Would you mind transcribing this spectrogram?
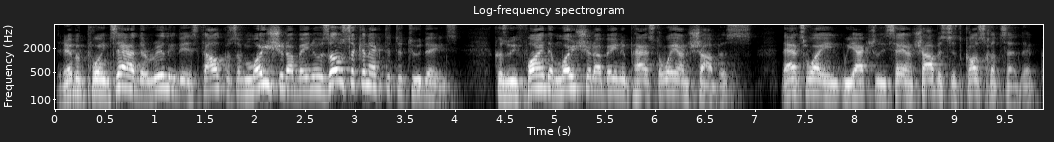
The Rebbe points out that really the Istalkos of Moshe Rabbeinu is also connected to two days, because we find that Moshe Rabbeinu passed away on Shabbos. That's why we actually say on Shabbos it's Koschat Tzedek.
